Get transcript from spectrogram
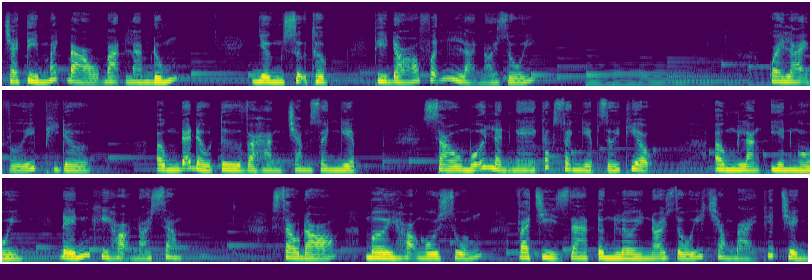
trái tim mách bảo bạn làm đúng nhưng sự thực thì đó vẫn là nói dối quay lại với peter ông đã đầu tư vào hàng trăm doanh nghiệp Sau mỗi lần nghe các doanh nghiệp giới thiệu, ông lặng yên ngồi đến khi họ nói xong. Sau đó, mời họ ngồi xuống và chỉ ra từng lời nói dối trong bài thuyết trình.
